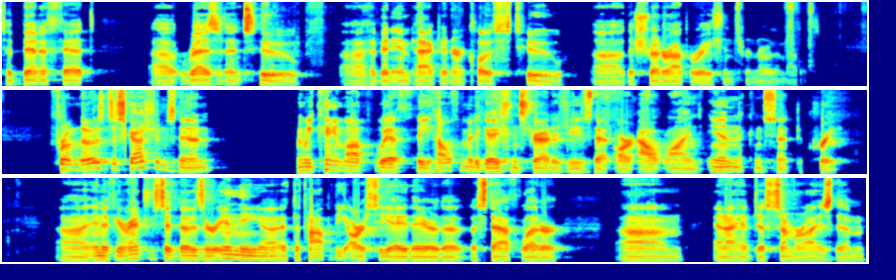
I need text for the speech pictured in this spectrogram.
to benefit uh, residents who uh, have been impacted or close to uh, the shredder operations for Northern Metals. From those discussions, then, we came up with the health mitigation strategies that are outlined in the consent decree. Uh, and if you're interested, those are in the uh, at the top of the RCA there, the, the staff letter, um, and I have just summarized them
